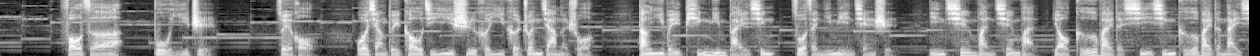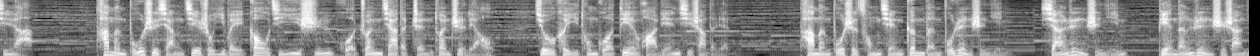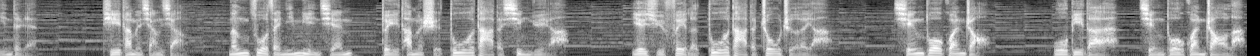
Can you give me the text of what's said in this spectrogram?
否则不一致。最后，我想对高级医师和医科专家们说：当一位平民百姓坐在您面前时，您千万千万要格外的细心，格外的耐心啊！他们不是想接受一位高级医师或专家的诊断治疗。就可以通过电话联系上的人，他们不是从前根本不认识您，想认识您便能认识上您的人。替他们想想，能坐在您面前，对他们是多大的幸运啊！也许费了多大的周折呀！请多关照，务必的，请多关照了。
